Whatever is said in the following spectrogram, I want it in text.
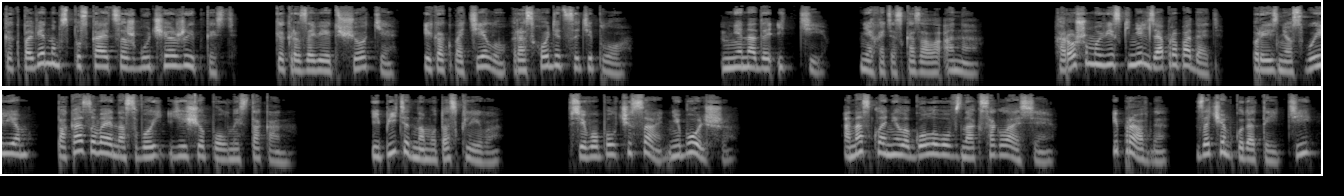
как по венам спускается жгучая жидкость, как розовеют щеки и как по телу расходится тепло. «Мне надо идти», — нехотя сказала она. «Хорошему виски нельзя пропадать», — произнес Уильям, показывая на свой еще полный стакан. «И пить одному тоскливо. Всего полчаса, не больше. Она склонила голову в знак согласия. И правда, зачем куда-то идти,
